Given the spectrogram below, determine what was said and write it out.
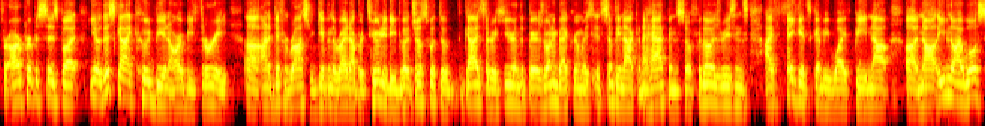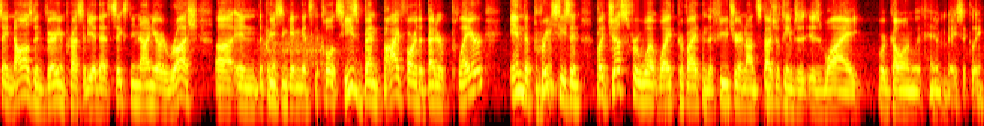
for our purposes, but you know, this guy could be an RB three uh, on a different roster given the right opportunity. But just with the, the guys that are here in the Bears running back room, it's, it's simply not going to happen. So for those reasons, I think it's going to be Whyte B. Now, uh, Nall, even though I will say Nall has been very impressive. He had that 69 yard rush uh, in the preseason game against the Colts. He's been by far the better player in the preseason, but just for what Whyte provides in the future and on special teams is, is why we're going with him, basically.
